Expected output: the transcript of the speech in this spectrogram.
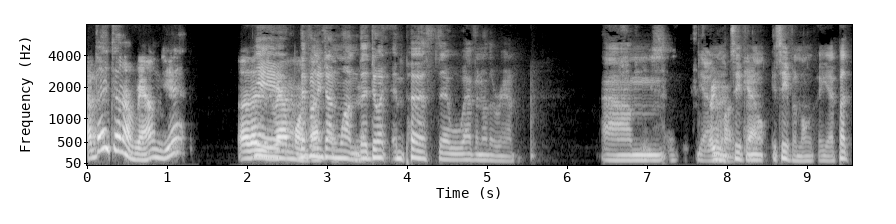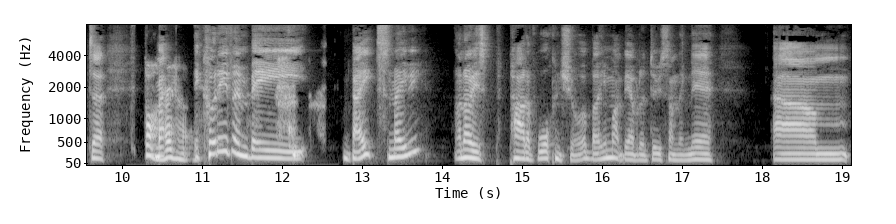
Have they done a round yet? Oh, yeah, yeah, round one. they've only done one. They're doing in Perth. They will have another round. Um, Jeez, yeah, three it's even long, it's even longer. Yeah, but uh, Ma- it could even be Bates. Maybe I know he's part of Walkinshaw, but he might be able to do something there. Um,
